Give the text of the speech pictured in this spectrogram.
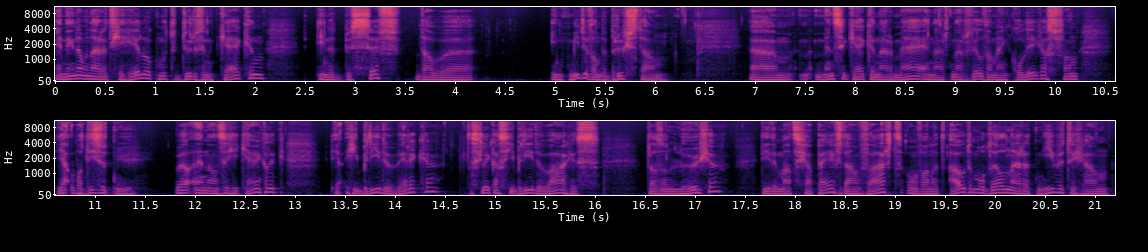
En ik denk dat we naar het geheel ook moeten durven kijken in het besef dat we in het midden van de brug staan. Um, mensen kijken naar mij en naar, naar veel van mijn collega's van, ja, wat is het nu? Wel, en dan zeg ik eigenlijk, ja, hybride werken, dat is gelijk als hybride wagens. Dat is een leugen die de maatschappij heeft aanvaard om van het oude model naar het nieuwe te gaan.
